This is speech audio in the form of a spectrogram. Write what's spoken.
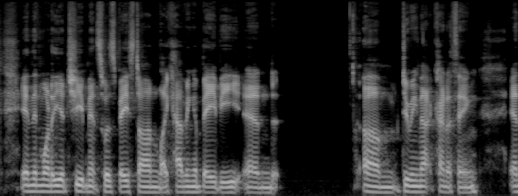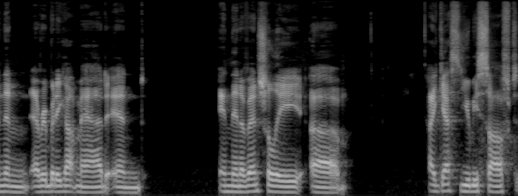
and then one of the achievements was based on like having a baby and um, doing that kind of thing, and then everybody got mad and and then eventually, uh, I guess Ubisoft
